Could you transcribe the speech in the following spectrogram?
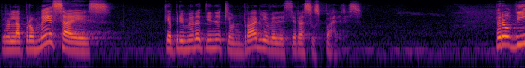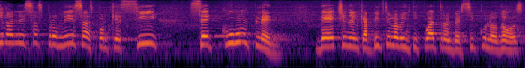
Pero la promesa es que primero tiene que honrar y obedecer a sus padres. Pero vivan esas promesas porque sí se cumplen. De hecho, en el capítulo 24, el versículo 2,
